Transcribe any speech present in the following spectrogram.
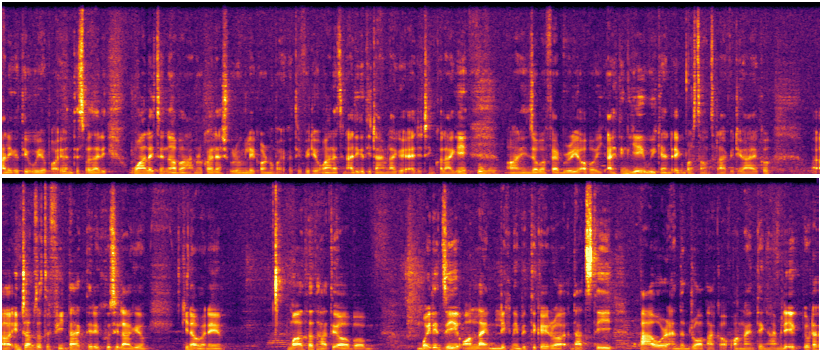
अलिकति उयो भयो। अनि त्यस पछाडि उहाँले चाहिँ अब हाम्रो कैलाश गुरुङले गर्नुभएको थियो भिडियो उहाँलाई चाहिँ अलिकति टाइम लाग्यो एडिटिङको लागि। अनि जब फेब्रुअरी अब आई थिङ्क यही विकेन्ड एक वर्ष हुन्छ होला भिडियो आएको। In terms of the feedback धेरै खुसी लाग्यो। किनभने मलाई त थाहा थियो अब मैले जे अनलाइन लेख्ने बित्तिकै र that's the power and the drawback of online thing हामीले एक एउटा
